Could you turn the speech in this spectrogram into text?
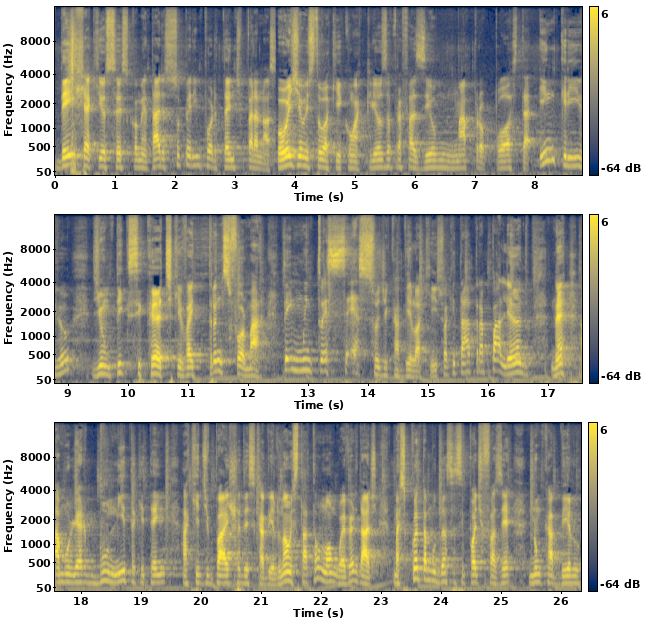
Deixe aqui os seus comentários, super importante para nós. Hoje eu estou aqui com a Creuza para fazer uma proposta incrível de um pixie cut que vai transformar. Tem muito excesso de cabelo aqui, isso aqui está atrapalhando né, a mulher bonita que tem aqui debaixo desse cabelo. Não está tão longo, é verdade, mas quanta mudança se pode fazer num cabelo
